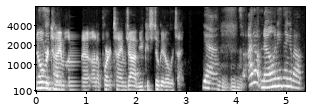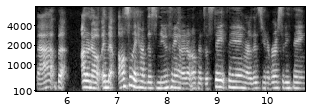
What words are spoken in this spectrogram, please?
get overtime on a, on a part-time job. You could still get overtime. yeah Mhm. So I don't know anything about that, but I don't know. And the, also, they have this new thing, and I don't know if it's a state thing or this university thing,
